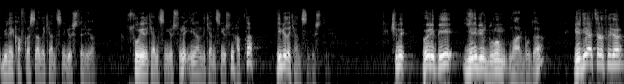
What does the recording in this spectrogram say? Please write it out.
Güney Kafkaslar'da kendisini gösteriyor. Suriye'de kendisini gösteriyor, İran'da kendisini gösteriyor. Hatta Libya'da kendisini gösteriyor. Şimdi böyle bir yeni bir durum var burada. Bir diğer tarafıyla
